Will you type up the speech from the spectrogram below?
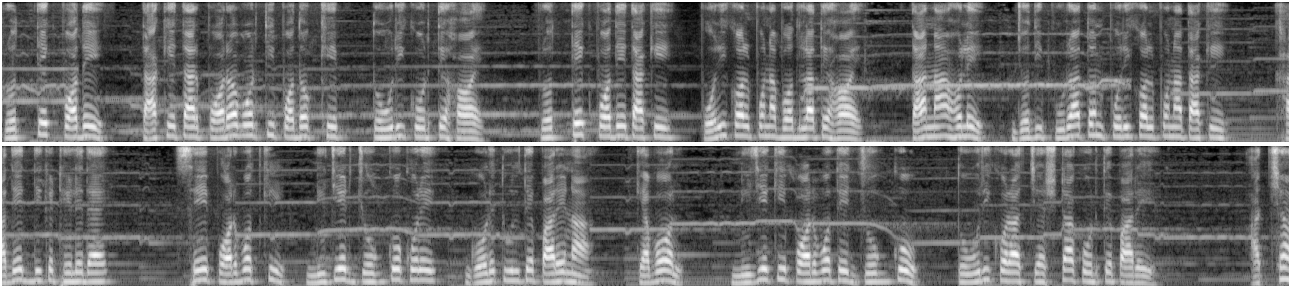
প্রত্যেক পদে তাকে তার পরবর্তী পদক্ষেপ তৈরি করতে হয়। প্রত্যেক পদে তাকে পরিকল্পনা বদলাতে হয়। তা না হলে যদি পুরাতন পরিকল্পনা তাকে খাদের দিকে ঠেলে দেয়, সে পর্বতকে নিজের যোগ্য করে গড়ে তুলতে পারে না। কেবল নিজেকে পর্বতের যোগ্য তৈরি করার চেষ্টা করতে পারে। আচ্ছা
